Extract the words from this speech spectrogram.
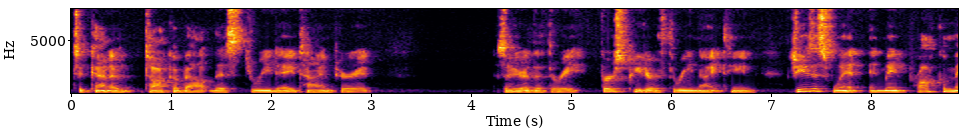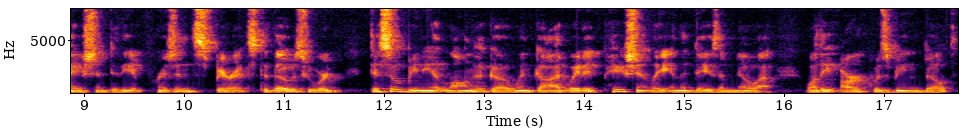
to kind of talk about this three day time period. So here are the three. 1 Peter 3:19. Jesus went and made proclamation to the imprisoned spirits, to those who were disobedient long ago when God waited patiently in the days of Noah while the ark was being built.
